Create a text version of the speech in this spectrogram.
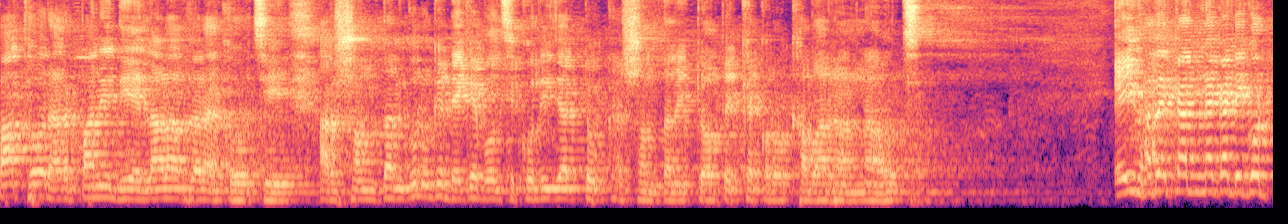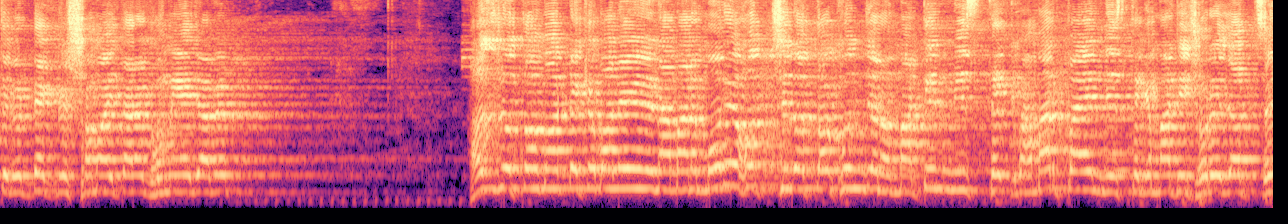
পাথর আর পানি দিয়ে লাড়াচাড়া করছি, আর সন্তানগুলোকে ডেকে বলছি, কলিজার টোকা, সন্তান, একটু অপেক্ষা করো, খাবার রান্না হচ্ছে। এইভাবে কান্নাকাটি করতে করতে একটা সময় তারা ঘুমিয়ে যাবে। হজরত ডেকে বলেন, আমার মনে হচ্ছিল তখন যেন মাটির নিচ থেকে, আমার পায়ের নিচ থেকে মাটি সরে যাচ্ছে।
